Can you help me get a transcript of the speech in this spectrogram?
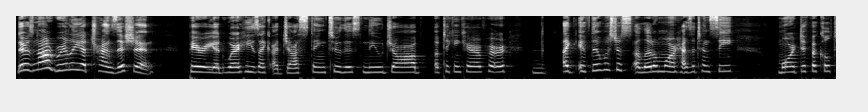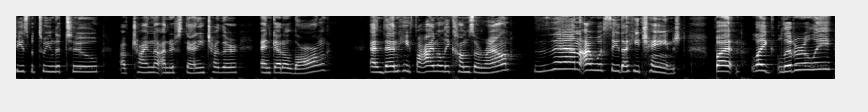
There's not really a transition period where he's like adjusting to this new job of taking care of her. Like if there was just a little more hesitancy, more difficulties between the two of trying to understand each other and get along, and then he finally comes around, then I would see that he changed. But like literally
